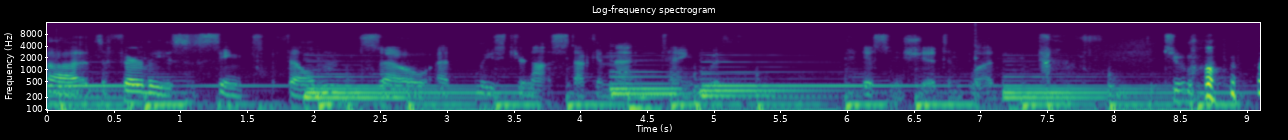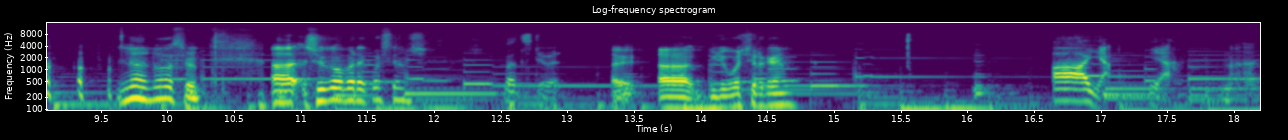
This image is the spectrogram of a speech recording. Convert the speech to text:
Uh, it's a fairly succinct film, so at least you're not stuck in that tank with piss and shit and blood too long. No, no, that's true. Uh, should we go over the questions? Let's do it. Okay. Uh, will you watch it again? Uh yeah, yeah. Um,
